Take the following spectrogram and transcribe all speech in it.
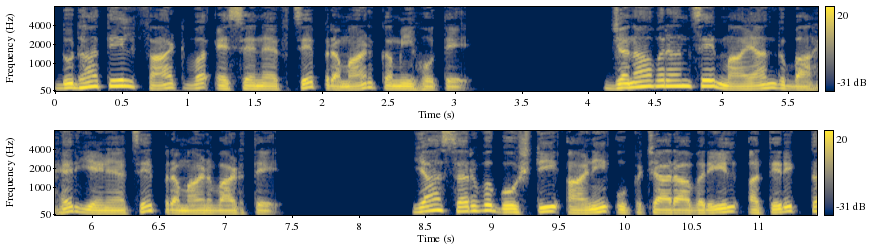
दुधातील फॅट व एसएनएफचे प्रमाण कमी होते. जनावरांचे मायांग बाहेर येण्याचे प्रमाण वाढते. या सर्व गोष्टी आणि उपचारावरील अतिरिक्त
